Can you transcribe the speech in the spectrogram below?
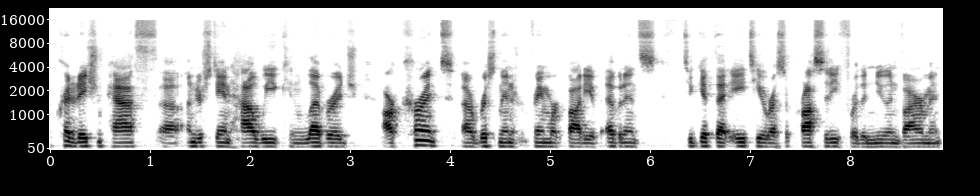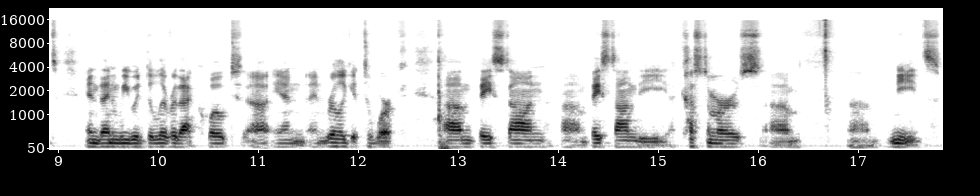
accreditation path uh, understand how we can leverage our current uh, risk management framework body of evidence to get that ATO reciprocity for the new environment, and then we would deliver that quote uh, and and really get to work um, based on um, based on the customer's um, uh, needs.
